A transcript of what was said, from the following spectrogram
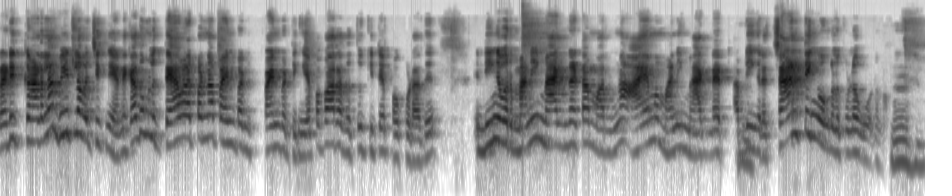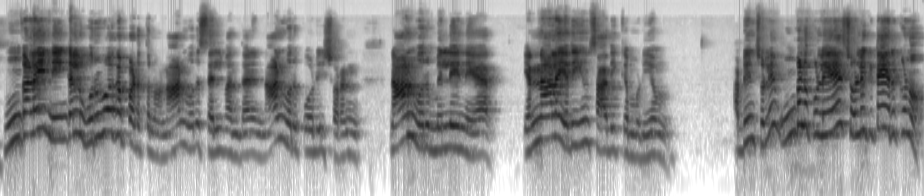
கிரெடிட் கார்டெல்லாம் வீட்டில் வச்சுக்கோங்க. என்னைக்காவது உங்களுக்கு தேவைப்படனா பயன்படு பயன்படுத்திங்க. எப்போ பாரு அதை தூக்கிட்டே போகக்கூடாது. நீங்கள் ஒரு மணி மேக்னெட்டாக மாறணும்னா ஐ எம் மணி மேக்னெட் அப்படிங்கிற சாண்டிங் உங்களுக்குள்ள ஓடணும். உங்களை நீங்கள் உருவகப்படுத்தணும். நான் ஒரு செல்வந்தன் நான் ஒரு கோடீஸ்வரன் நான் ஒரு மில்லினியர் என்னால் எதையும் சாதிக்க முடியும் அப்படின்னு சொல்லி உங்களுக்குள்ளேயே சொல்லிக்கிட்டே இருக்கணும்.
